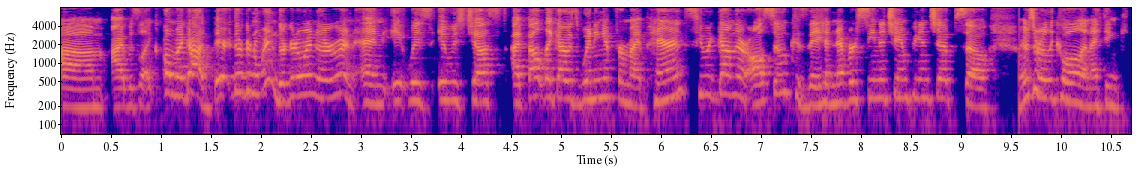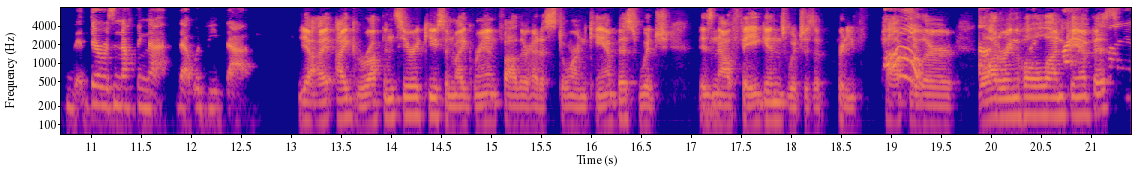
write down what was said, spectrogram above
Um, I was like, "Oh my God, they're they're gonna win! They're gonna win! They're gonna win!" And it was it was just I felt like I was winning it for my parents who had gone there also because they had never seen a championship. So it was really cool, and I think there was nothing that that would beat that. Yeah, I, I, grew up in Syracuse, and my grandfather had a store on campus, which is now Faegan's, which is a pretty popular oh, watering hole on I campus. Had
